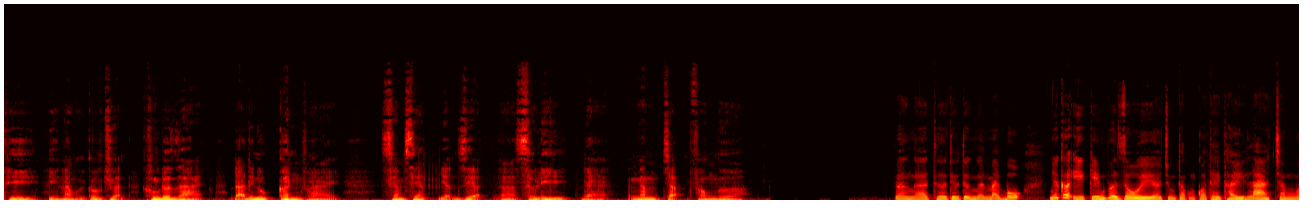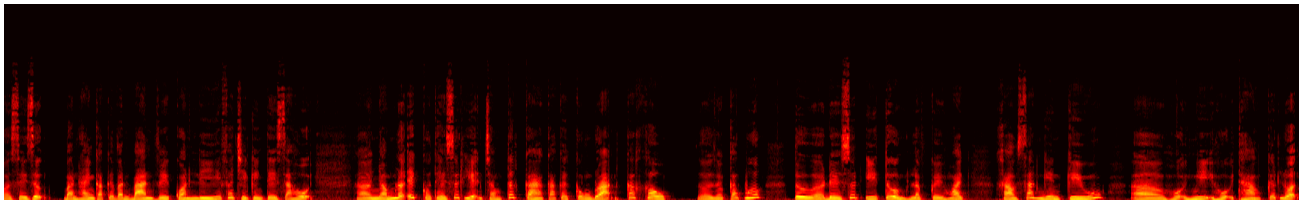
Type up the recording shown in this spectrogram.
thì, là một cái câu chuyện không đơn giản. Đã đến lúc cần phải xem xét nhận diện ờ, xử lý để ngăn chặn phòng ngừa Vâng, ờ, thưa Thiếu tướng Nguyễn Mai Bộ, như các ý kiến vừa rồi ờ, chúng ta cũng có thể thấy là trong ờ, xây dựng, ban hành các cái văn bản về quản lý phát triển kinh tế xã hội, nhóm lợi ích có thể xuất hiện trong tất cả các cái công đoạn, các khâu rồi, rồi các bước từ đề xuất ý tưởng, lập kế hoạch, khảo sát nghiên cứu, hội nghị, hội thảo, kết luận,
